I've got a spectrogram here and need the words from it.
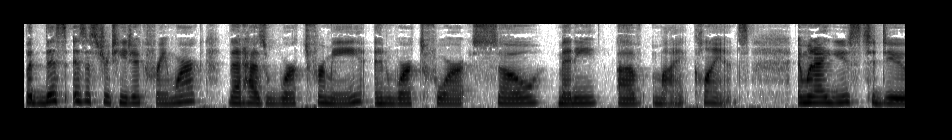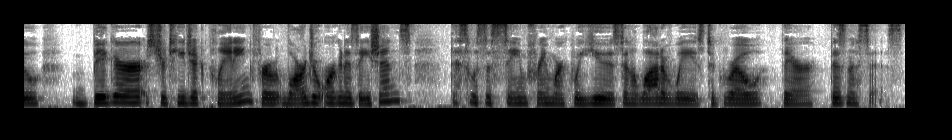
but this is a strategic framework that has worked for me and worked for so many of my clients. And when I used to do bigger strategic planning for larger organizations, this was the same framework we used in a lot of ways to grow their businesses.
